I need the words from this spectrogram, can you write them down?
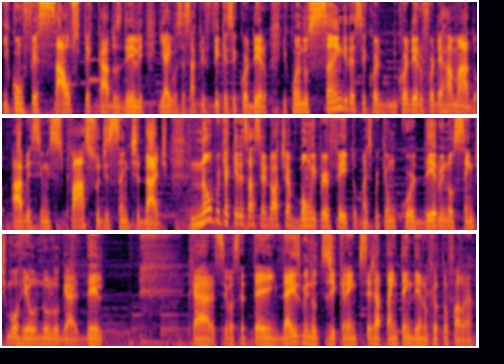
e confessar os pecados dele. E aí você sacrifica esse cordeiro. E quando o sangue desse cordeiro for derramado, abre-se um espaço de santidade. Não porque aquele sacerdote é bom e perfeito, mas porque um cordeiro inocente morreu no lugar dele. Cara, se você tem 10 minutos de crente, você já tá entendendo o que eu tô falando.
